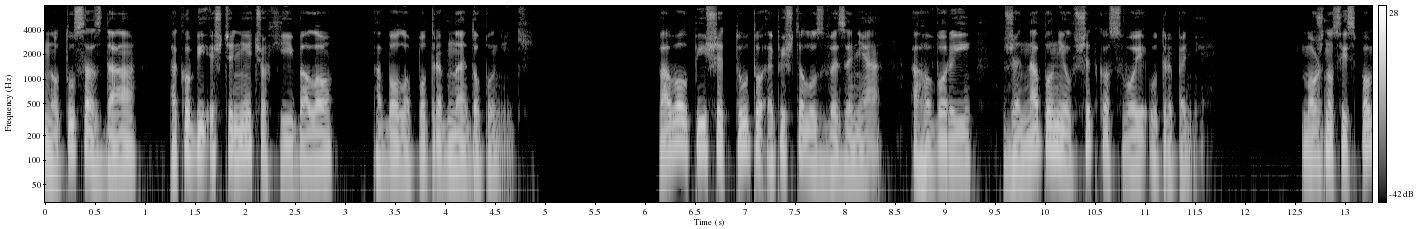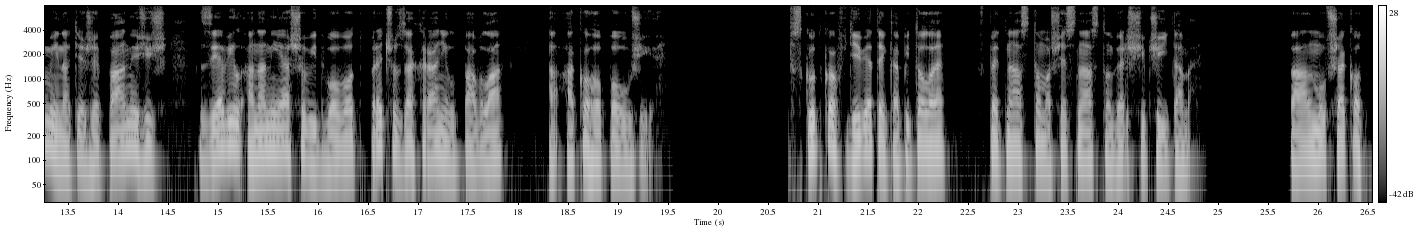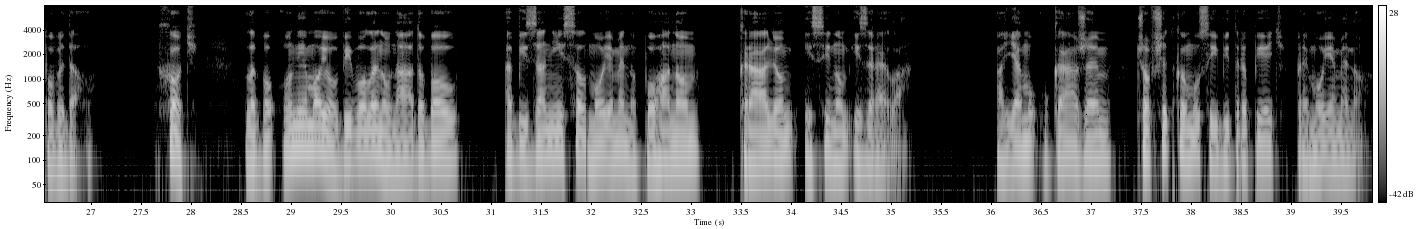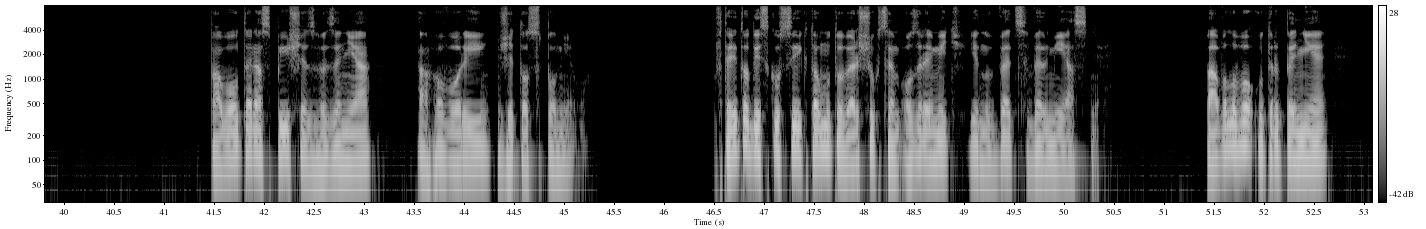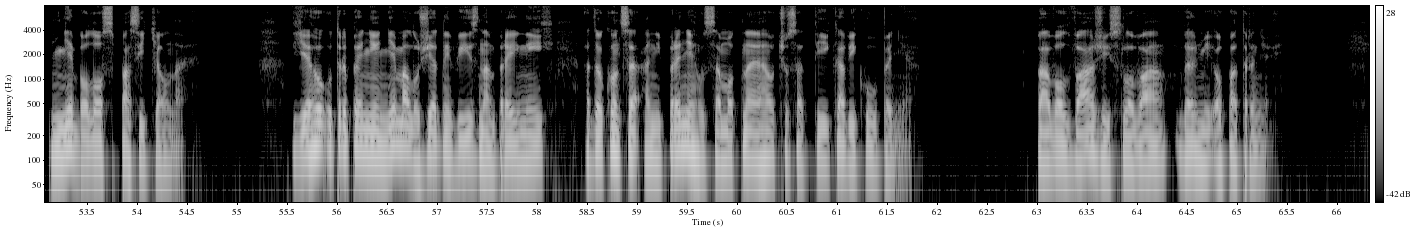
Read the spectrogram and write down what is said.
No tu sa zdá, ako by ešte niečo chýbalo a bolo potrebné doplniť. Pavol píše túto epištolu z väzenia a hovorí, že naplnil všetko svoje utrpenie. Možno si spomínate, že pán Ježiš zjavil Ananiášovi dôvod, prečo zachránil Pavla a ako ho použije. V skutkoch v 9. kapitole v 15. a 16. verši čítame. Pán mu však odpovedal. Choď, lebo on je mojou vyvolenou nádobou, aby zaniesol moje meno pohanom, kráľom i synom Izraela a ja mu ukážem, čo všetko musí vytrpieť pre moje meno. Pavol teraz píše z väzenia a hovorí, že to splnil. V tejto diskusii k tomuto veršu chcem ozrejmiť jednu vec veľmi jasne. Pavlovo utrpenie nebolo spasiteľné. Jeho utrpenie nemalo žiadny význam pre iných a dokonca ani pre neho samotného, čo sa týka vykúpenia. Pavol váži slova veľmi opatrne.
